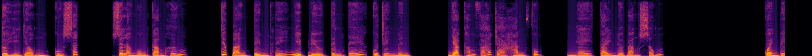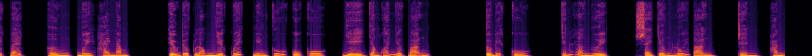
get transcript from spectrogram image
Tôi hy vọng cuốn sách sẽ là nguồn cảm hứng giúp bạn tìm thấy nhịp điệu tinh tế của riêng mình và khám phá ra hạnh phúc ngay tại nơi bạn sống. Quen biết Beth hơn 12 năm, hiểu được lòng nhiệt quyết nghiên cứu của cô về văn hóa Nhật Bản. Tôi biết cô chính là người sẽ dẫn lối bạn trên hành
